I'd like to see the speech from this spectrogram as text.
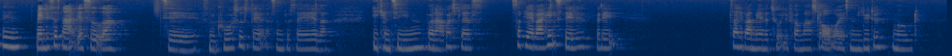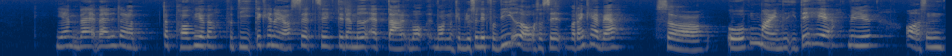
Mm. Men lige så snart jeg sidder til sådan en kursus der, som du sagde, eller i kantinen på en arbejdsplads, så bliver jeg bare helt stille, fordi så er det bare mere naturligt for mig at slå over i sådan en lytte-mode. Ja, hvad, hvad er det, der der påvirker, fordi det kender jeg også selv til, det der med, at der, hvor, hvor man kan blive så lidt forvirret over sig selv. Hvordan kan jeg være så open-minded i det her miljø, og sådan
